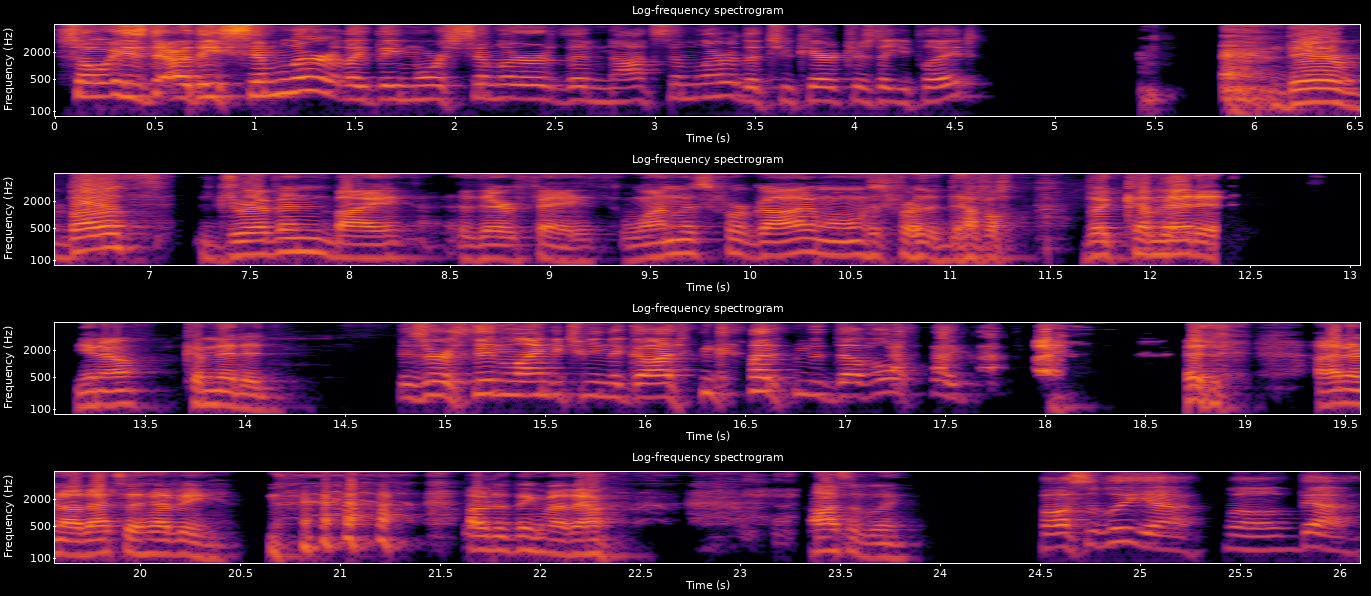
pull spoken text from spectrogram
so is are they similar? Like they more similar than not similar? The two characters that you played. They're both driven by their faith. One was for God, and one was for the devil, but committed. Okay. You know, committed. Is there a thin line between the God and God and the devil? Like, I don't know. That's a heavy. I have to think about that? Possibly. Possibly, yeah. Well, yeah,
